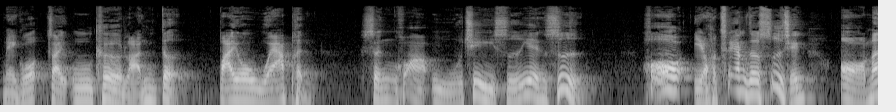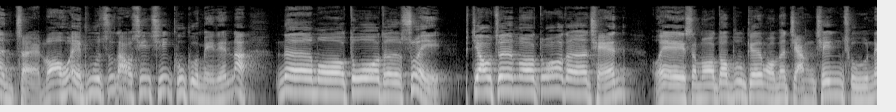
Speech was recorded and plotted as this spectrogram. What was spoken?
美国在乌克兰的 bio weapon 生化武器实验室。哦，有这样的事情，我们怎么会不知道？辛辛苦苦每年纳那么多的税，交这么多的钱，为什么都不跟我们讲清楚呢？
